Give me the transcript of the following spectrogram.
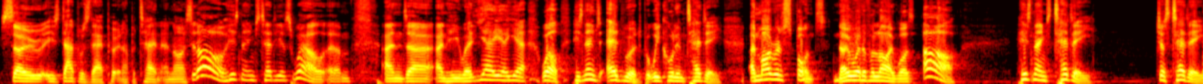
So his dad was there putting up a tent, and I said, "Oh, his name's Teddy as well." Um, and uh, and he went, "Yeah, yeah, yeah." Well, his name's Edward, but we call him Teddy. And my response, no word of a lie, was, "Ah, his name's Teddy." Just Teddy.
